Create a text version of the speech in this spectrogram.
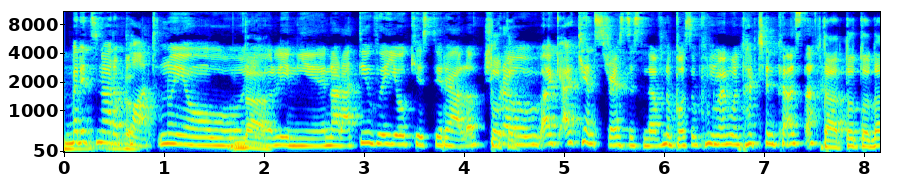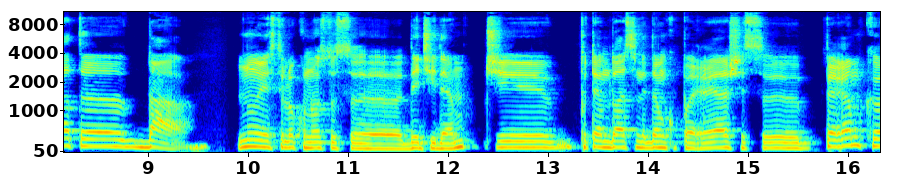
But it's not a plot. Nu e o, Da. e o linie narrativă, e o chestie reală. Și Tot- vreau, I, I can't stress this enough, nu pot să pun mai mult accent pe asta. Da, totodată, da, nu este locul nostru să decidem, ci putem doar să ne dăm cu părerea și să sperăm că...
